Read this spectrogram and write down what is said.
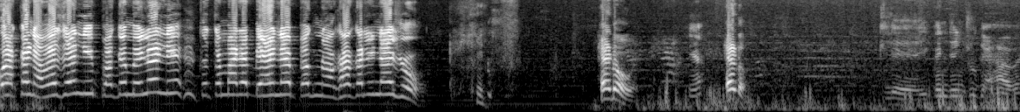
વાકણ હવે છે ને પગે મેલો ને તો તમારા બે ને પગ નોખા કરી નાખજો. હેડો હેડો. એટલે એકન જઈને શું કહે? હવે.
